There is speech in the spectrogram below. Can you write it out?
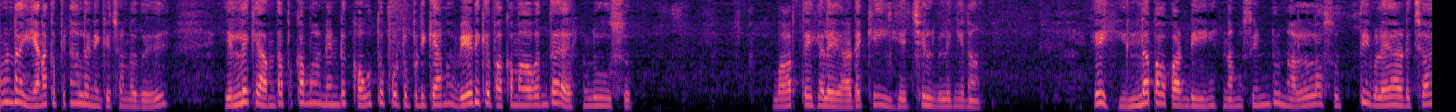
எவன்டா எனக்கு பின்னால நிக்க சொன்னது? எல்லைக்கு அந்த பக்கமா நின்று கவுத்து போட்டு பிடிக்காம வேடிக்கை பக்கமா வந்த லூசு. வார்த்தைகளை அடக்கி எச்சில் விழுங்கினான். ஏய் இல்லப்பா பாண்டி நம்ம சிண்டு நல்லா சுத்தி விளையாடிச்சா?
